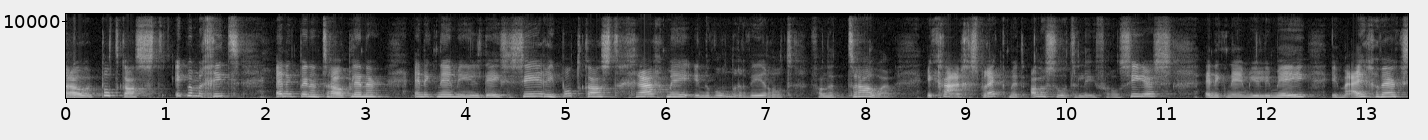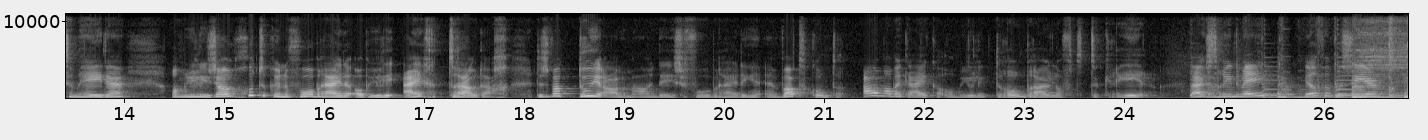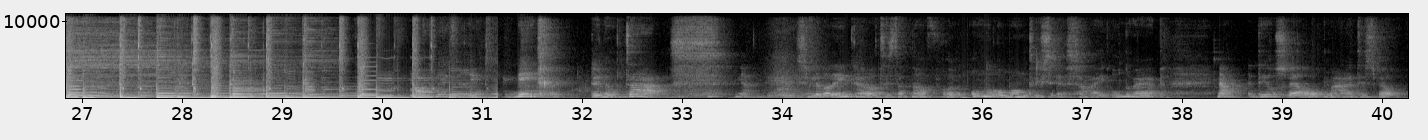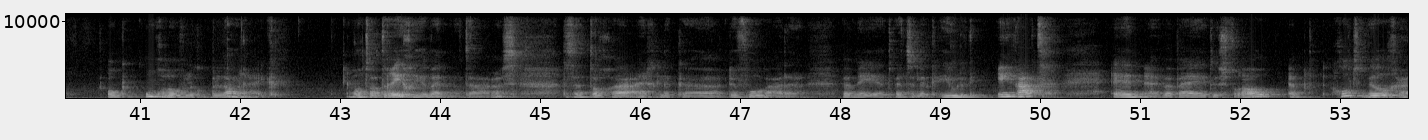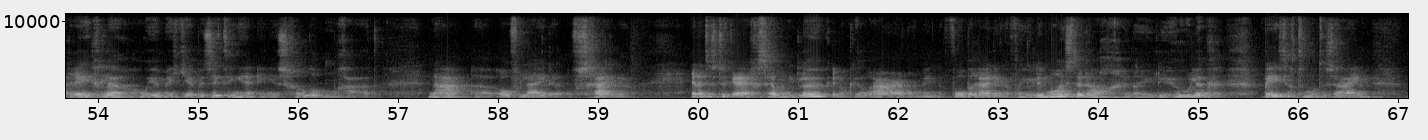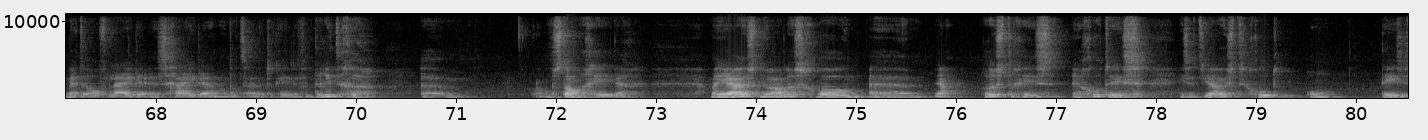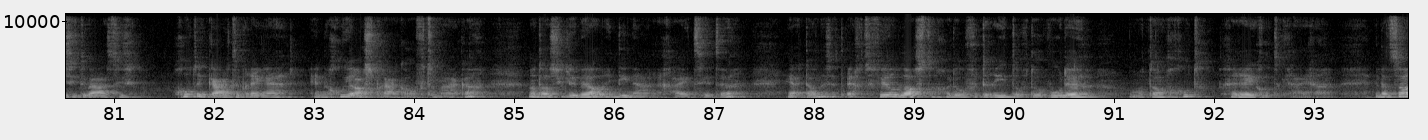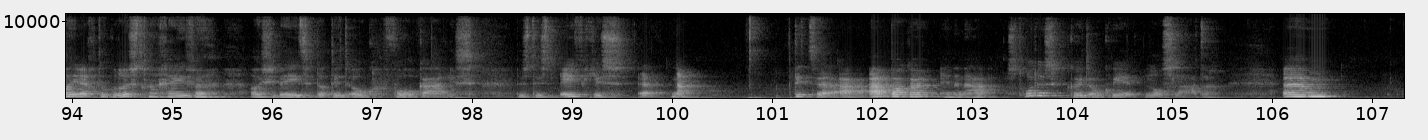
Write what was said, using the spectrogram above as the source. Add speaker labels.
Speaker 1: Trouwen podcast. Ik ben Margriet en ik ben een trouwplanner. En ik neem in deze serie podcast graag mee in de wondere wereld van het trouwen. Ik ga in gesprek met alle soorten leveranciers en ik neem jullie mee in mijn eigen werkzaamheden om jullie zo goed te kunnen voorbereiden op jullie eigen trouwdag. Dus wat doe je allemaal in deze voorbereidingen en wat komt er allemaal bij kijken om jullie droombruiloft te creëren? Luisteren jullie mee? Heel veel plezier! De notaris. Ja, jullie zullen wel denken, wat is dat nou voor een onromantisch en saai onderwerp? Nou, deels wel, maar het is wel ook ongelooflijk belangrijk. Want wat regel je bij de notaris? Dat zijn toch uh, eigenlijk uh, de voorwaarden waarmee je het wettelijk huwelijk ingaat. En uh, waarbij je dus vooral goed wil gaan regelen hoe je met je bezittingen en je schulden omgaat na overlijden of scheiden. En het is natuurlijk ergens helemaal niet leuk en ook heel raar om in de voorbereidingen van jullie mooiste dag en dan jullie huwelijk bezig te moeten zijn met overlijden en scheiden. Want dat zijn natuurlijk hele verdrietige um, omstandigheden. Maar juist nu alles gewoon um, ja, rustig is en goed is, is het juist goed om deze situaties goed in kaart te brengen en een goede afspraken over te maken. Want als jullie wel in die narigheid zitten, ja, dan is het echt veel lastiger door verdriet of door woede om het dan goed geregeld te krijgen. En dat zal je echt ook rust gaan geven als je weet dat dit ook voor elkaar is. Dus het is eventjes, uh, nou, dit uh, aanpakken en daarna, als het goed is, kun je het ook weer loslaten. Um,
